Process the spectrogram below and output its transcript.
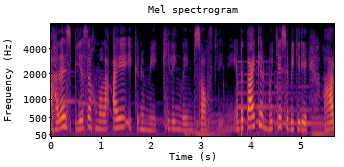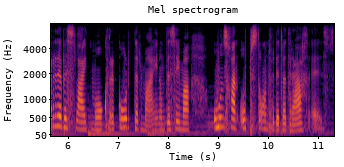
hulle is besig om hulle eie ekonomie killing them softly nie. En baie keer moet jy so 'n bietjie die harde besluit maak vir 'n kort termyn om te sê maar ons gaan opstaan vir dit wat reg is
